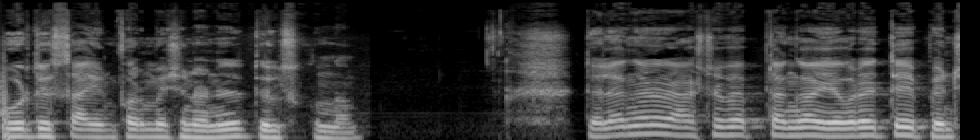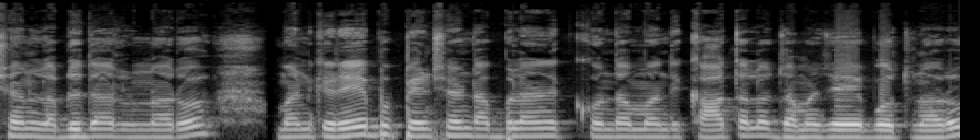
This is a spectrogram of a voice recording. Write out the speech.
పూర్తి స్థాయి ఇన్ఫర్మేషన్ అనేది తెలుసుకుందాం. తెలంగాణ రాష్ట్ర వ్యాప్తంగా ఎవరైతే పెన్షన్ లబ్ధిదారులు ఉన్నారో మనకి రేపు పెన్షన్ డబ్బులు అనేది కొంతమంది ఖాతాలో జమ చేయబోతున్నారు.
